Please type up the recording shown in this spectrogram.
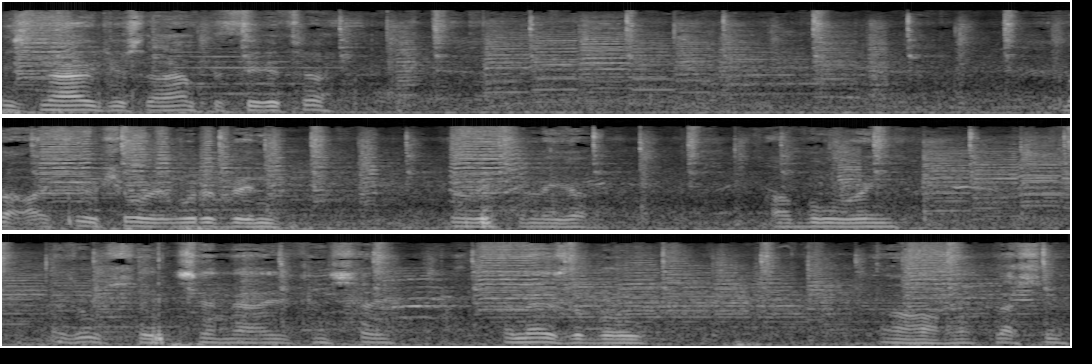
is now just an amphitheatre. but I feel sure it would have been originally a, a bull ring. There's all seats in there you can see. And there's the bull. Oh, bless him.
